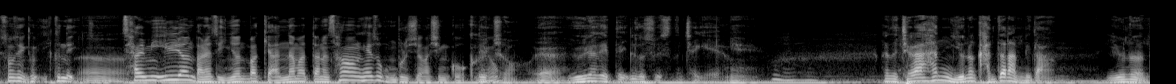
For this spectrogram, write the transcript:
선생님, 그- 근데 어. 삶이 1년 반에서 2년밖에 안 남았다는 상황에서 공부를 시작하신 거 그래요? 그렇죠. 예, 유일하게 때 읽을 수 있었던 책이에요. 예. 근데 제가 한 이유는 간단합니다. 이유는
